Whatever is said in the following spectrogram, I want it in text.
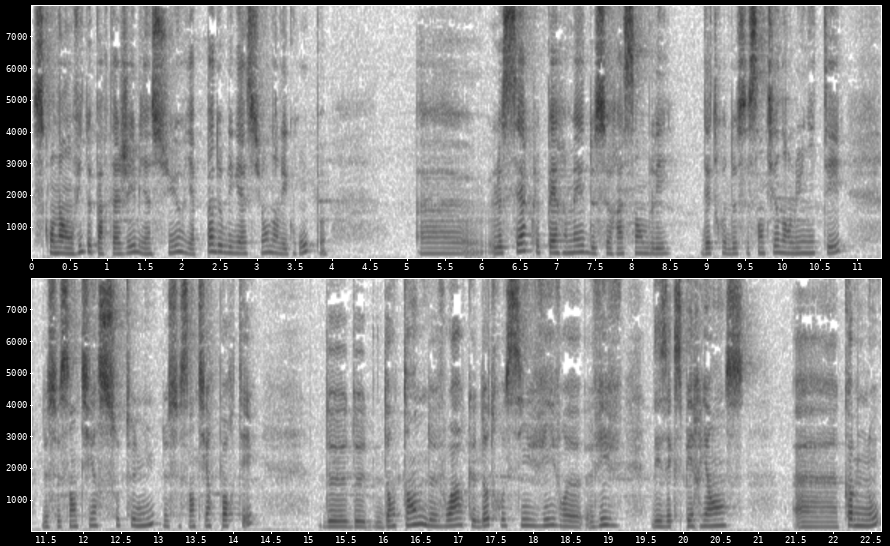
ce qu'on a envie de partager, bien sûr. Il n'y a pas d'obligation dans les groupes. Euh, le cercle permet de se rassembler, d'être, de se sentir dans l'unité, de se sentir soutenu, de se sentir porté d'entendre, de, de, voir que d'autres aussi vivent, vivent des expériences euh, comme nous,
